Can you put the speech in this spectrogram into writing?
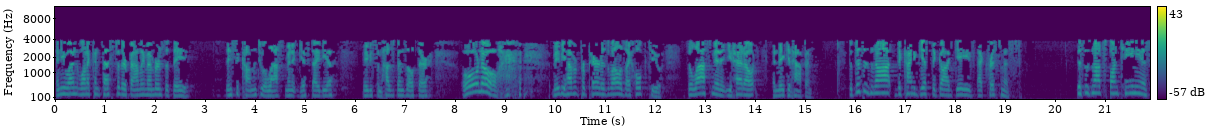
Anyone want to confess to their family members that they they succumb to a last minute gift idea. Maybe some husbands out there. Oh no, maybe you haven't prepared as well as I hoped to. The last minute you head out and make it happen. But this is not the kind of gift that God gave at Christmas. This was not spontaneous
